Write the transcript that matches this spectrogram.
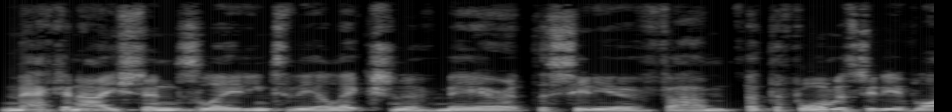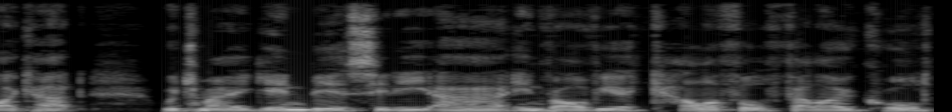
machinations leading to the election of mayor at the city of um, at the former city of Leichhardt, which may again be a city, uh, involving a colourful fellow called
